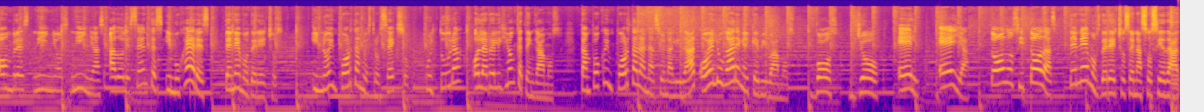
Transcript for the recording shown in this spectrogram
hombres, niños, niñas, adolescentes y mujeres, tenemos derechos. Y no importa nuestro sexo, cultura o la religión que tengamos. Tampoco importa la nacionalidad o el lugar en el que vivamos. Vos, yo, él, ella, todos y todas tenemos derechos en la sociedad.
